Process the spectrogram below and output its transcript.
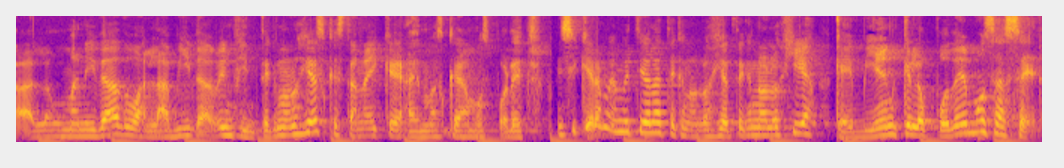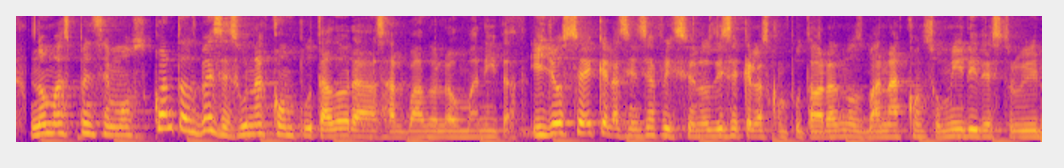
a la humanidad o a la vida, en fin, tecnologías que están ahí que además quedamos por hecho. Ni siquiera me metí a la tecnología, tecnología. Qué bien que lo podemos hacer. No más pensemos cuántas veces una computadora ha salvado a la humanidad. Y yo sé que la ciencia ficción nos dice que las computadoras nos van a consumir y destruir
